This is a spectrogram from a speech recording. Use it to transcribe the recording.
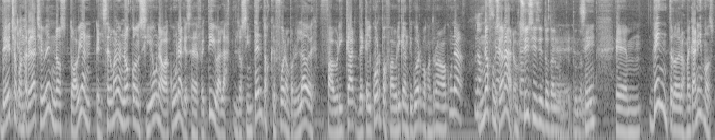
De hecho, contra más. el HIV nos, todavía el ser humano no consiguió una vacuna que sea efectiva. Las- los intentos que fueron por el lado de fabricar, de que el cuerpo fabrique anticuerpos contra una vacuna, no, No funcionaron. funciona. Sí, sí, sí, totalmente. Eh, totalmente. ¿sí? Eh, dentro de los mecanismos,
